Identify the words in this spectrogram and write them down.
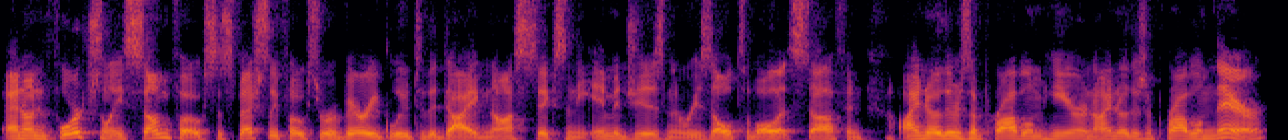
And unfortunately, some folks, especially folks who are very glued to the diagnostics and the images and the results of all that stuff, and I know there's a problem here and I know there's a problem there,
